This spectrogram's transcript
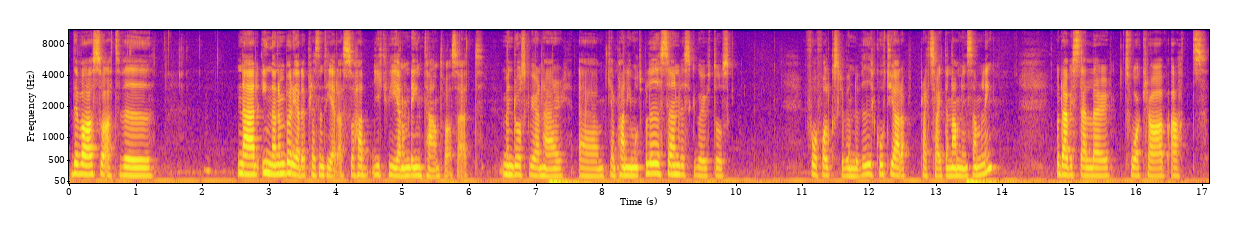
det var så att vi när, innan den började presenteras så hade, gick vi igenom det internt. Var så att, men då ska vi göra den här eh, kampanjen mot polisen. Vi ska gå ut och få folk att skriva under vykort, göra praktiskt taget en namninsamling. Och där vi ställer två krav att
